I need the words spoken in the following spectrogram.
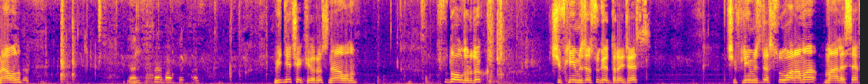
Ne yapalım? yani süper fark etmez. Video çekiyoruz. Ne yapalım? Su doldurduk. Çiftliğimize su götüreceğiz. Çiftliğimizde su var ama maalesef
